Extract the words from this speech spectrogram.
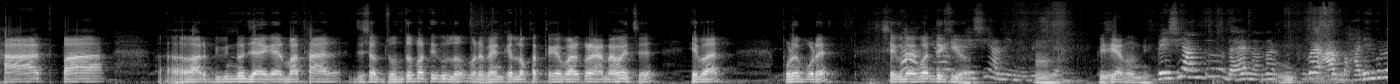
হাত পা আর বিভিন্ন জায়গার মাথার যেসব যন্ত্রপাতিগুলো মানে ব্যাংকের লকার থেকে বার করে আনা হয়েছে এবার পড়ে পড়ে সেগুলো একবার দেখিও। বেশি আনিনি বেশি আনিনি। আনন্দি বেশি আনতে তো দেয় না না আর ভারীগুলো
